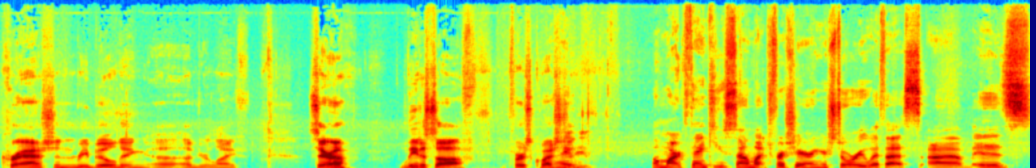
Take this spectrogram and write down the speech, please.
crash, and rebuilding uh, of your life. Sarah, lead us off. First question. Right. Well, Mark, thank you so much for sharing your story with us. Um, it is,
